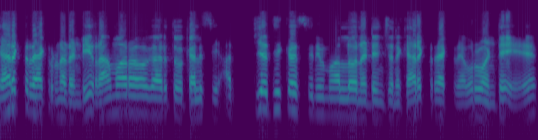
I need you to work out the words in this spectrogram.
క్యారెక్టర్ యాక్టర్ ఉన్నాడండి. రామారావు గారితో కలిసి అత్యధిక సినిమాల్లో నటించిన క్యారెక్టర్ యాక్టర్ ఎవరు అంటే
